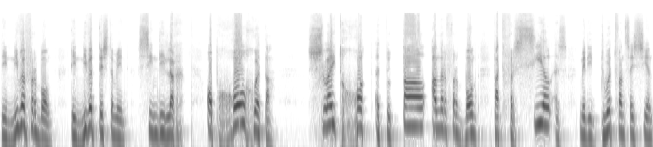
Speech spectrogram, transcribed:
die nuwe verbond, die nuwe testament sien die lig op Golgotha sluit God 'n totaal ander verbond wat verseël is met die dood van sy seun,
